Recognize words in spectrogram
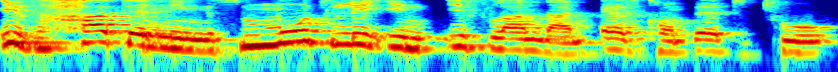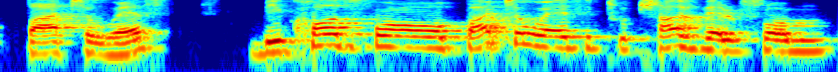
is happening smoothly in East London as compared to Butterworth, because for Butterworth to travel from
